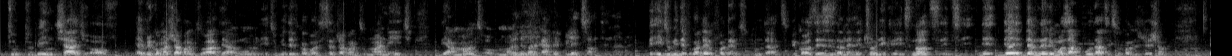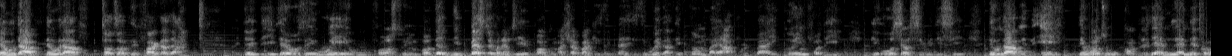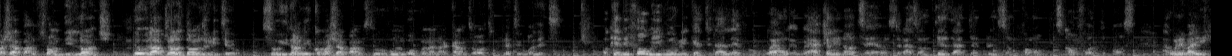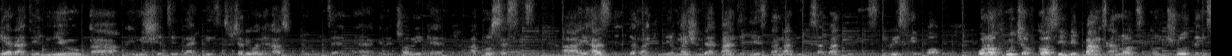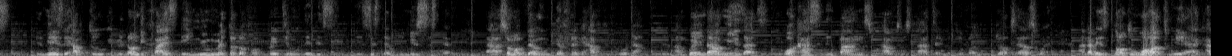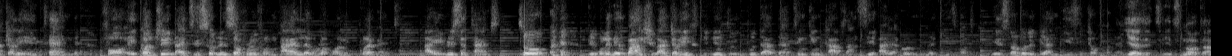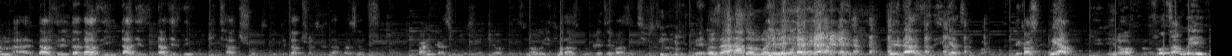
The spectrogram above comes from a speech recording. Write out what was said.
to, to be in charge of every commercial bank to have their own. It will be difficult for the central bank to manage the amount of money. they but they can regulate something now. it will be difficult then for them to do that because this is an electronic. It's not. It's they, they definitely must have put that into consideration. They would have they would have thought of the fact that ah, if there was a way for us to involve, the, best way for them to involve commercial bank is the best is the way that they've done by by going for the the wholesale CBDC. They would have, if they want to completely eliminate commercial bank from the launch, they would have just done retail. So you don't need commercial banks to even open an account or to get a wallet. Okay, before we even get to that level, when we're actually not, uh, so there are some things that uh, bring some form of discomfort to us. Uh, whenever you hear that a new uh, initiative like this, especially when it has to do with uh, uh, electronic uh, processes, it has just like you mentioned the advantages and the disadvantages, the risks involved. One of which, of course, if the banks cannot control this, it means they have to, if you don't devise a new method of operating within the, the system, the new system, uh, some of them will definitely have to go down. And going down means that the workers in the banks will have to start uh, looking for jobs elsewhere. And that is not what we actually intend for a country that is only suffering from high level of unemployment in recent times. So people in the bank should actually begin to put out their thinking caps and see how they are going to make this. But it's not going to be an easy job for them. Yes, it's it's not, and uh, that's the that, that's the that is that is the bitter truth. The bitter truth is that person's bankers will lose their job. It's not it's not as lucrative as it used to be. because I had some money. so that's gets because we have you know Flutterwave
